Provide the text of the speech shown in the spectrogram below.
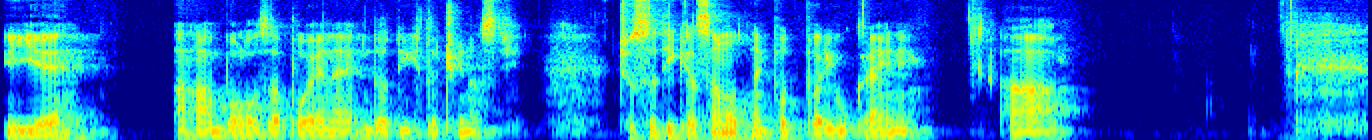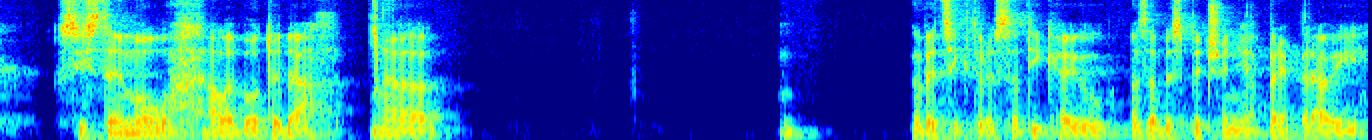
je a bolo zapojené do týchto činností. Čo sa týka samotnej podpory Ukrajiny a systémov, alebo teda uh, veci, ktoré sa týkajú zabezpečenia prepravy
